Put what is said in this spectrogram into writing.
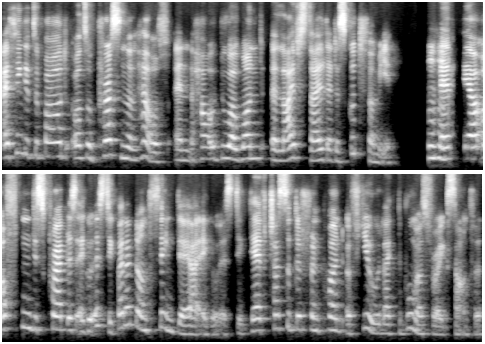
i think it's about also personal health and how do i want a lifestyle that is good for me. Mm-hmm. and they are often described as egoistic but i don't think they are egoistic. They have just a different point of view like the boomers for example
